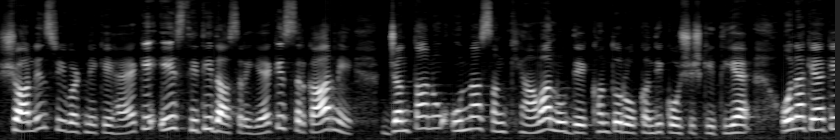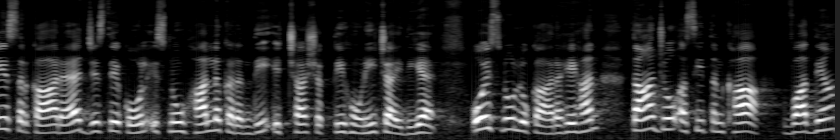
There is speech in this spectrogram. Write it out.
ਸ਼ਾਰਲਿਨ ਸਟੀਵਰਟ ਨੇ ਕਿਹਾ ਹੈ ਕਿ ਇਹ ਸਥਿਤੀ ਦੱਸ ਰਹੀ ਹੈ ਕਿ ਸਰਕਾਰ ਨੇ ਜਨਤਾ ਨੂੰ ਉਹਨਾਂ ਸੰਖਿਆਵਾਂ ਨੂੰ ਦੇਖਣ ਤੋਂ ਰੋਕਣ ਦੀ ਕੋਸ਼ਿਸ਼ ਕੀਤੀ ਹੈ। ਉਹਨਾਂ ਕਿਹਾ ਕਿ ਇਹ ਸਰਕਾਰ ਹੈ, ਜਿਸ ਦੇ ਕੋਲ ਇਸ ਨੂੰ ਹੱਲ ਕਰਨ ਦੀ ਇੱਛਾ ਸ਼ਕਤੀ ਹੋਣੀ ਚਾਹੀਦੀ ਹੈ। ਉਹ ਇਸ ਨੂੰ ਲੁਕਾ ਰਹੇ ਹਨ ਤਾਂ ਜੋ ਅਸੀਂ ਤਨਖਾਹ ਵਾਅਦਿਆਂ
